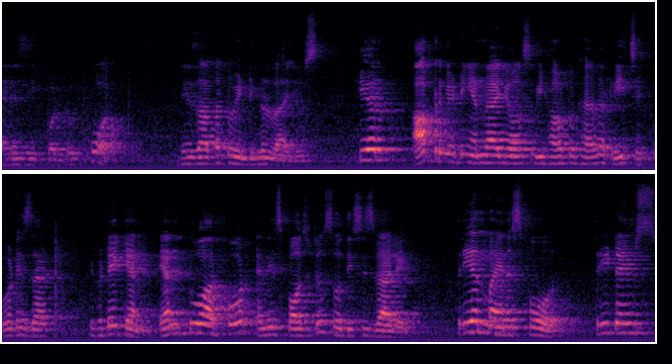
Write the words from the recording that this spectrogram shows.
n is equal to 4. These are the two integral values. Here, after getting n value also we have to have a recheck. What is that? If you take n, n 2 or 4, n is positive, so this is valid. 3n minus 4, 3 times,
